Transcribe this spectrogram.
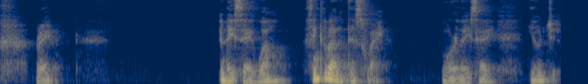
right? And they say, well, think about it this way. Or they say, you know, j-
